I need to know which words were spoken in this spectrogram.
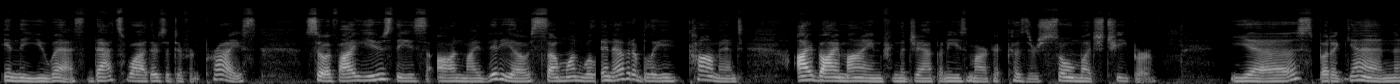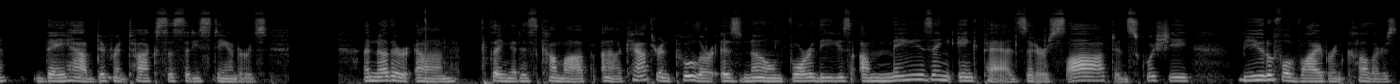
in the U.S. That's why there's a different price. So if I use these on my video, someone will inevitably comment, I buy mine from the Japanese market because they're so much cheaper. Yes, but again, they have different toxicity standards. Another um, thing that has come up, uh, Catherine Pooler is known for these amazing ink pads that are soft and squishy, beautiful, vibrant colors.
